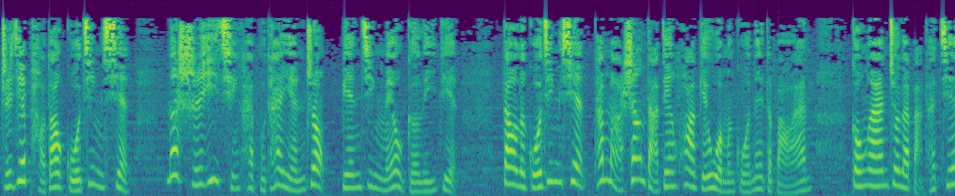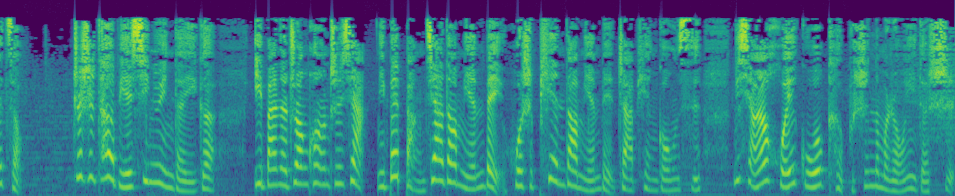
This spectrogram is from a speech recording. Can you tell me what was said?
直接跑到国境线。那时疫情还不太严重，边境没有隔离点。到了国境线，他马上打电话给我们国内的保安，公安就来把他接走。这是特别幸运的一个。一般的状况之下，你被绑架到缅北，或是骗到缅北诈骗公司，你想要回国可不是那么容易的事。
